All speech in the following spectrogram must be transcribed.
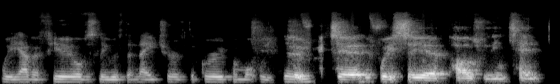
we have a few, obviously, with the nature of the group and what we so do. if we see a, if we see a post with intent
